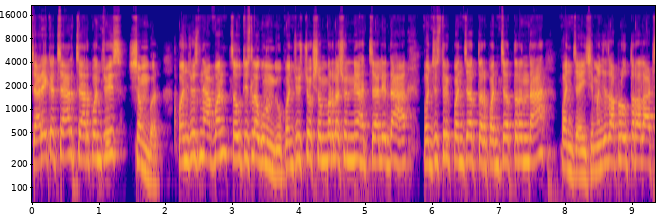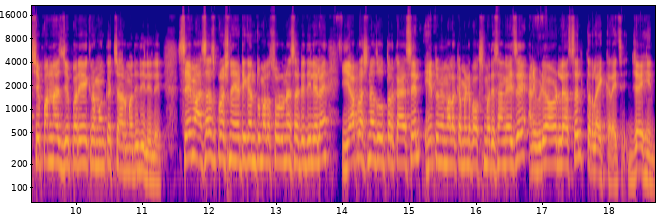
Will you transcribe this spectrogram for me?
चार एक चार चार पंचवीस शंभर. पंचवीसने आपण चौतीसला गुणून घेऊ. पंचवीस चोक शंभरला शून्य हातचे आले दहा. पंचवीस त्रिक पंच्याहत्तर पंच्याहत्तर आणि दहा पंच्याऐंशी. म्हणजेच आपलं उत्तर आलं आठशे पन्नास जे पर्याय क्रमांक चारमध्ये दिलेलं आहे. सेम असाच प्रश्न या ठिकाणी तुम्हाला सोडवण्यासाठी दिलेला आहे. या प्रश्नाचं उत्तर काय असेल हे तुम्ही मला कमेंट बॉक्समध्ये सांगायचं आहे आणि व्हिडिओ आवडला असेल तर लाईक करायचे जय हिंद.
